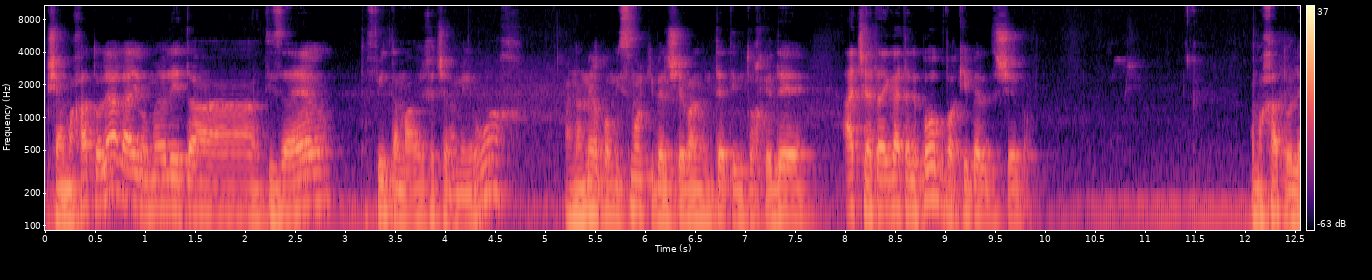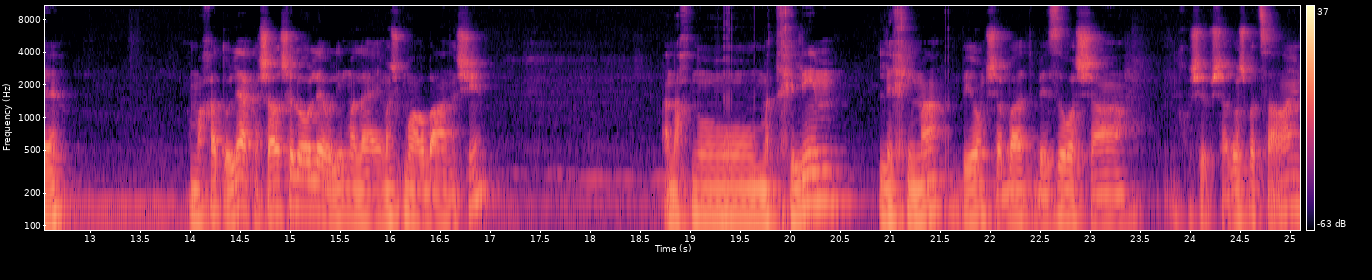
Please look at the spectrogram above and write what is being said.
כשהמח"ט עולה עליי, הוא אומר לי, "אתה- תיזהר, תפעיל את המערכת של המעיל רוח. הנמר פה משמאל קיבל שבע נ"טים תוך כדי, עד שאתה הגעת לפה הוא כבר קיבל איזה שבע. המח"ט עולה, המח"ט עולה, הקשר שלו עולה, עולים עליי משהו כמו ארבעה אנשים. אנחנו מתחילים לחימה ביום שבת באזור השעה, אני חושב, שלוש בצהריים,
